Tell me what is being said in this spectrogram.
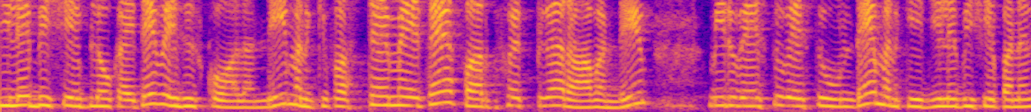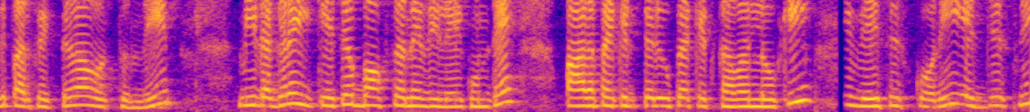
జిలేబీ షేప్లోకి అయితే వేసేసుకోవాలండి. మనకి ఫస్ట్ టైం అయితే పర్ఫెక్ట్గా రావండి. మీరు వేస్తూ వేస్తూ ఉంటే మనకి జిలేబీ షేప్ అనేది పర్ఫెక్ట్గా వస్తుంది. మీ దగ్గర ఈ కేచప్ బాక్స్ అనేది లేకుంటే పాల ప్యాకెట్ పెరుగు ప్యాకెట్ కవర్లోకి వేసేసుకొని ఎడ్జెస్ని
